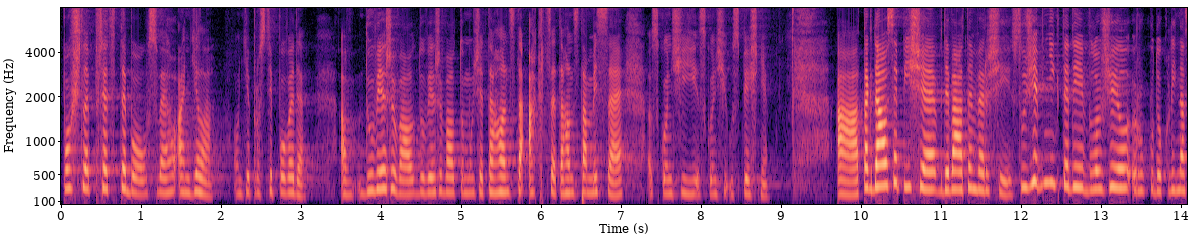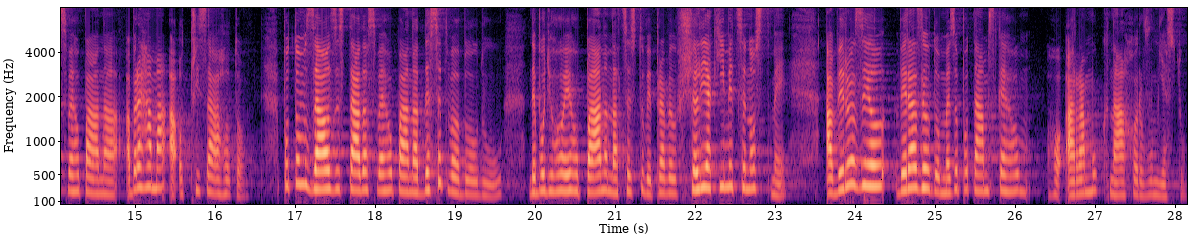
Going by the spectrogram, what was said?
pošle před tebou svého anděla. On tě prostě povede. A důvěřoval, důvěřoval tomu, že tahle ta akce, tahle ta mise skončí, skončí úspěšně. A tak dál se píše v devátém verši. Služebník tedy vložil ruku do klína svého pána Abrahama a odpřisáhl to. Potom vzal ze stáda svého pána deset velbloudů, neboť ho jeho pán na cestu vypravil všelijakými cenostmi a vyrazil, vyrazil do mezopotámského Aramu k Náchorovu městu.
